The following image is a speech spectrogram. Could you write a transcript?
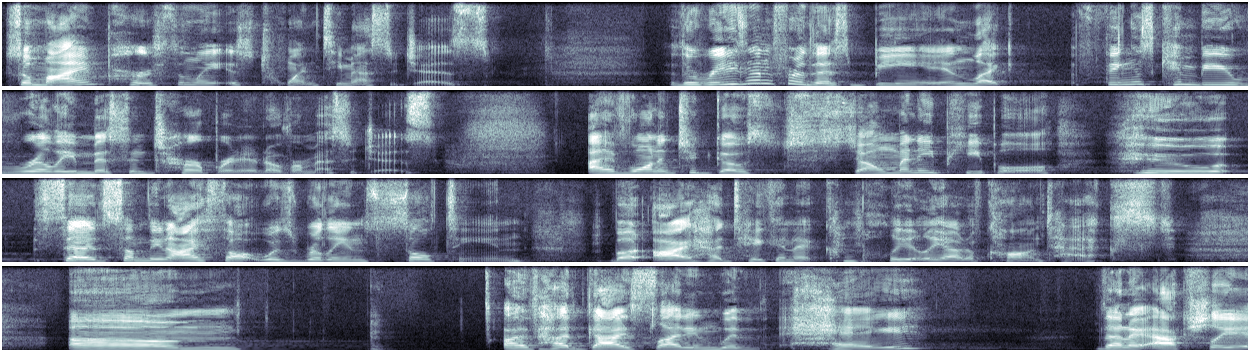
So mine personally is 20 messages. The reason for this being, like, things can be really misinterpreted over messages. I've wanted to ghost so many people who said something I thought was really insulting, but I had taken it completely out of context. Um, I've had guys sliding with hey that I actually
